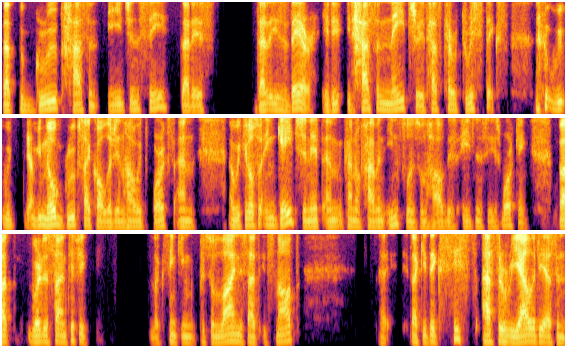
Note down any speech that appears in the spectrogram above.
that the group has an agency that is that is there. It it has a nature. It has characteristics. We, we, yeah. we, know group psychology and how it works and and we can also engage in it and kind of have an influence on how this agency is working. But where the scientific like thinking puts a line is that it's not uh, like it exists as a reality as an,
